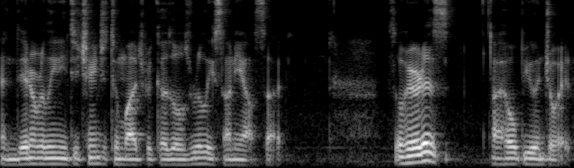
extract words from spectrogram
and didn't really need to change it too much because it was really sunny outside. So here it is. I hope you enjoy it.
